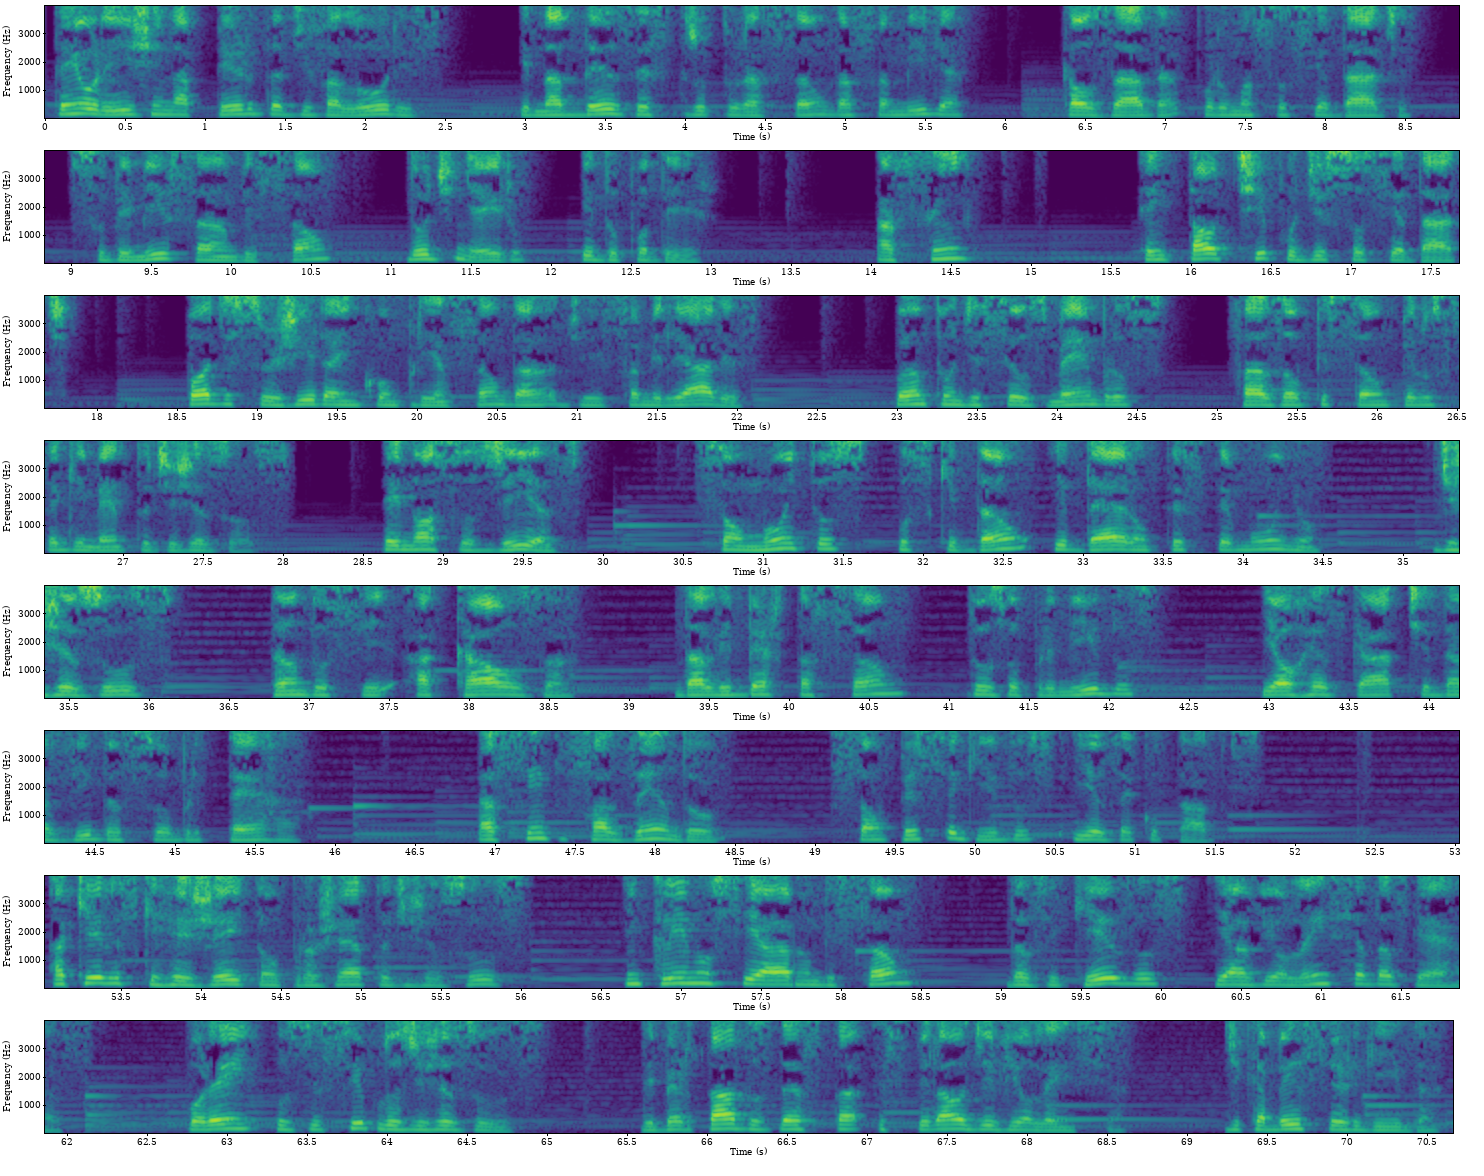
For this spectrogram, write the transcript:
têm origem na perda de valores e na desestruturação da família causada por uma sociedade submissa à ambição do dinheiro e do poder. Assim, em tal tipo de sociedade, pode surgir a incompreensão de familiares quanto um de seus membros faz a opção pelo seguimento de Jesus. Em nossos dias, são muitos os que dão e deram testemunho de Jesus, dando-se a causa da libertação dos oprimidos e ao resgate da vida sobre terra. Assim fazendo, são perseguidos e executados. Aqueles que rejeitam o projeto de Jesus inclinam-se à ambição das riquezas e à violência das guerras. Porém, os discípulos de Jesus, libertados desta espiral de violência, de cabeça erguida,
